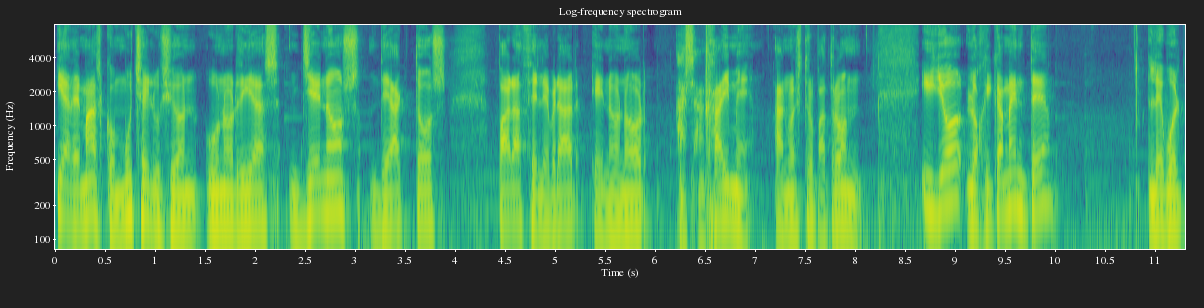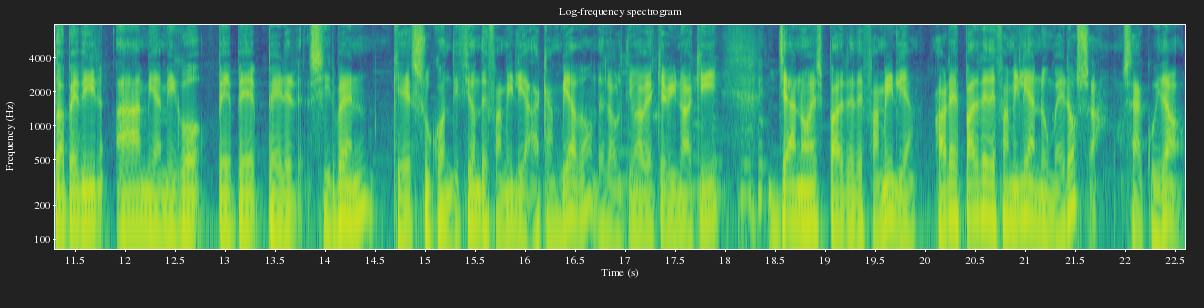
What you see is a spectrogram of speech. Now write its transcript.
y además con mucha ilusión, unos días llenos de actos para celebrar en honor a San Jaime, a nuestro patrón. Y yo, lógicamente, le he vuelto a pedir a mi amigo Pepe Pérez Sirven, que su condición de familia ha cambiado. De la última vez que vino aquí, ya no es padre de familia, ahora es padre de familia numerosa. O sea, cuidado.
